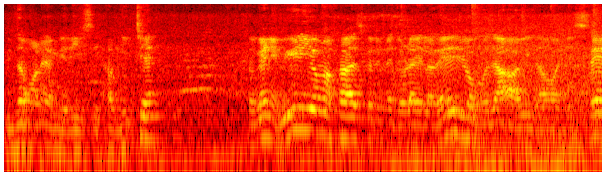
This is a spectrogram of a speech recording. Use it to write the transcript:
બીજા માળે અમે રહી છીએ હા નીચે. તો કઈ વિડીયોમાં ખાસ કરીને જોડાયેલા રહેજો, મજા આવી જવાની છે.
